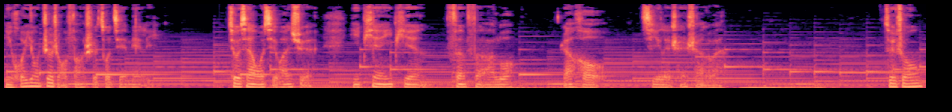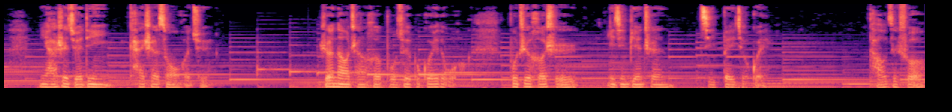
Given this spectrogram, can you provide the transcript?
你会用这种方式做见面礼，就像我喜欢雪，一片一片纷纷而落，然后积累成山峦。最终，你还是决定开车送我回去。热闹场合不醉不归的我，不知何时已经变成几杯酒鬼。桃子说，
